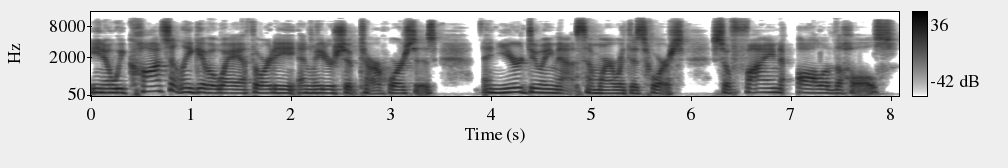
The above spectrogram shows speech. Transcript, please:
You know, we constantly give away authority and leadership to our horses, and you're doing that somewhere with this horse. So find all of the holes.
